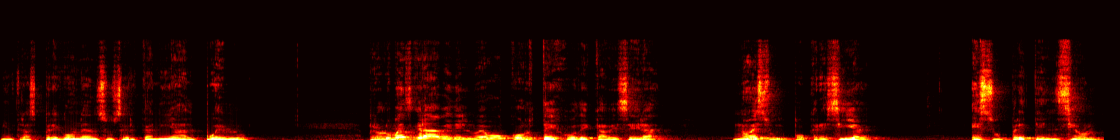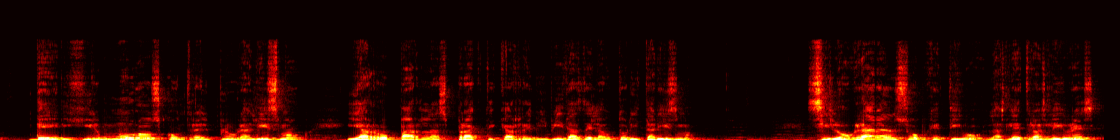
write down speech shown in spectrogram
mientras pregonan su cercanía al pueblo. Pero lo más grave del nuevo cortejo de cabecera no es su hipocresía, es su pretensión de erigir muros contra el pluralismo y arropar las prácticas revividas del autoritarismo. Si lograran su objetivo, las letras libres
